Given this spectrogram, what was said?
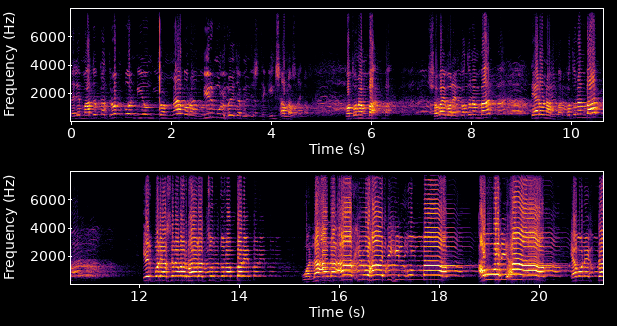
তাহলে মাদকা দ্রব্য নিয়ন্ত্রণ না, বরং নির্মূল হয়ে যাবে এই দেশ থেকে ইনশাল্লাহ কত নাম্বার? সবাই বলেন, কত নাম্বার? তেরো নাম্বার। কত নাম্বার? এরপরে আসেন আমার ভাইয়েরা চোদ্দ নাম্বারে। এমন একটা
